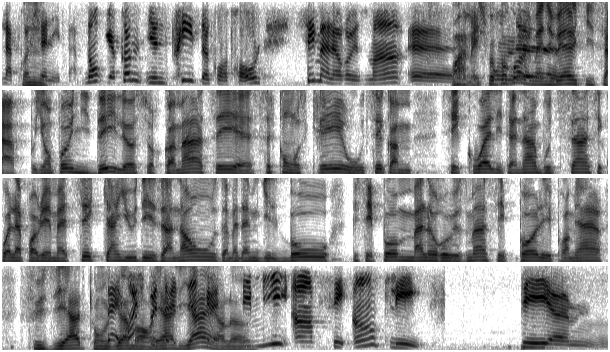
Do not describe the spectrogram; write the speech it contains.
la prochaine Mm. étape? Donc, il y a comme une prise de contrôle. C'est malheureusement. Euh, ouais, mais je peux pas croire ne- les manuels qui savent, ils ont pas une idée là sur comment, tu sais, euh, circonscrire ou tu sais comme c'est quoi les tenants aboutissants, c'est quoi la problématique quand il y a eu des annonces de Madame Guilbeault, puis c'est pas malheureusement c'est pas les premières fusillades qui ont Ben, lieu à ouais, je peux Montréal hier là. C'est mis entre, c'est entre les. C'est, euh,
